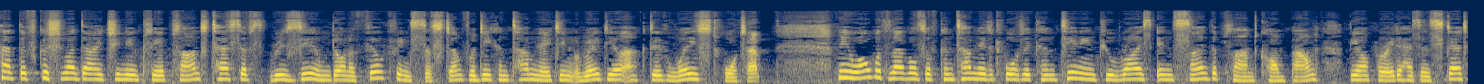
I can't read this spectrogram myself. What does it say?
At the Fukushima Daiichi nuclear plant, tests have resumed on a filtering system for decontaminating radioactive wastewater. Meanwhile, with levels of contaminated water continuing to rise inside the plant compound, the operator has instead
